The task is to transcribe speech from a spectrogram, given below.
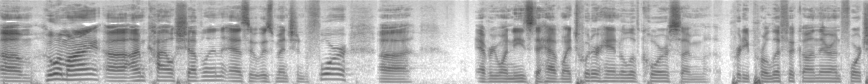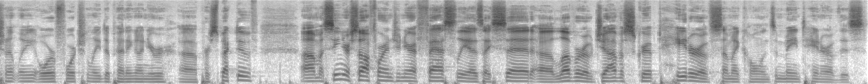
Um, who am I? Uh, I'm Kyle Shevlin, as it was mentioned before. Uh, everyone needs to have my Twitter handle, of course. I'm pretty prolific on there, unfortunately, or fortunately, depending on your uh, perspective. I'm a senior software engineer at Fastly, as I said, a lover of JavaScript, hater of semicolons, and maintainer of this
